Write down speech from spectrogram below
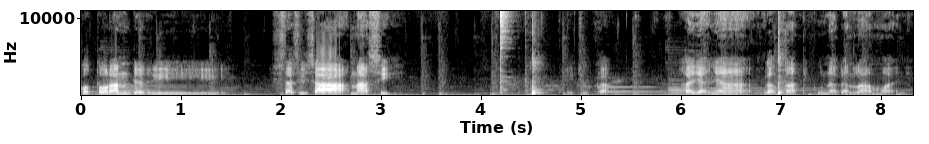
kotoran dari sisa-sisa nasi kayaknya nggak pernah digunakan lama ini.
